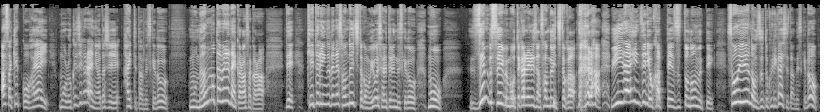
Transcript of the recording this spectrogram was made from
朝結構早いもう6時ぐらいに私入ってたんですけどもう何も食べれないから朝から。でケータリングでねサンドイッチとかも用意されてるんですけどもう全部水分持ってかれるじゃんサンドイッチとか。だからウィーダーヒンゼリーを買ってずっと飲むってそういうのをずっと繰り返してたんですけど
